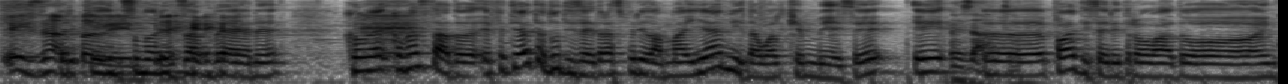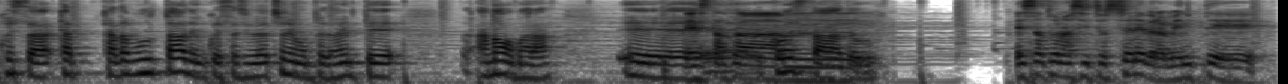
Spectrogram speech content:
perché insonorizza bene. Come è stato? Effettivamente tu ti sei trasferito a Miami da qualche mese e esatto. uh, poi ti sei ritrovato in questa catapultato in questa situazione completamente anomala. E è stata. Com'è stato? È stata una situazione veramente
